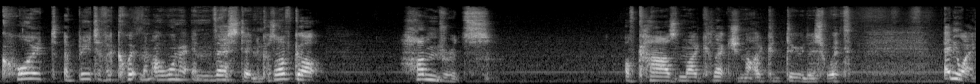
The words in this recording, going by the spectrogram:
quite a bit of equipment I want to invest in because I've got hundreds of cars in my collection that I could do this with. Anyway,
